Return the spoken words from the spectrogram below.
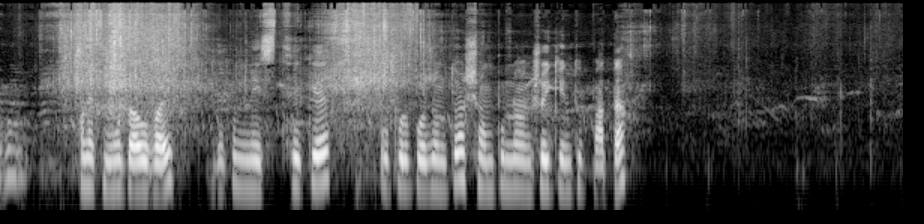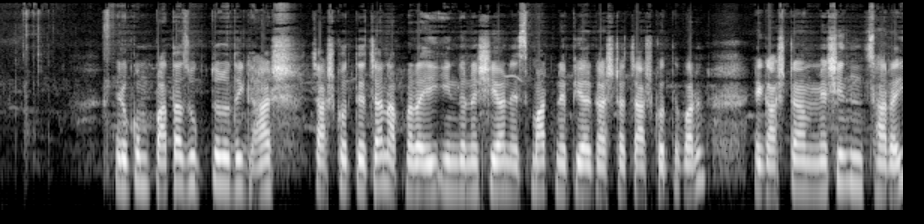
এবং অনেক মোটাও হয়। দেখুন, নিচ থেকে উপর পর্যন্ত সম্পূর্ণ অংশই কিন্তু পাতা। এরকম পাতাযুক্ত যদি ঘাস চাষ করতে চান, আপনারা এই ইন্দোনেশিয়ান স্মার্ট নেপিয়ার ঘাসটা চাষ করতে পারেন। এই ঘাসটা মেশিন ছাড়াই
